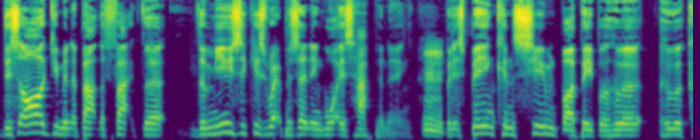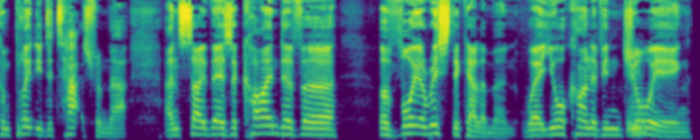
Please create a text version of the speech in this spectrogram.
this argument about the fact that the music is representing what is happening, Mm. but it's being consumed by people who are who are completely detached from that, and so there's a kind of a, a voyeuristic element where you're kind of enjoying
